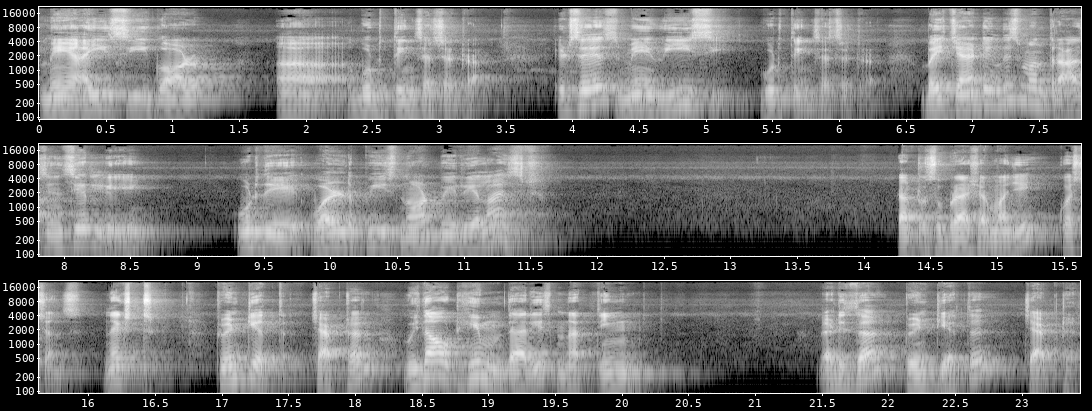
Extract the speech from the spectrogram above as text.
May I see God uh, good things, etc. It says, May we see good things, etc. By chanting this mantra sincerely, would the world peace not be realized? Dr. Subraya Sharma questions. Next. 20th chapter. Without him there is nothing. That is the 20th chapter.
